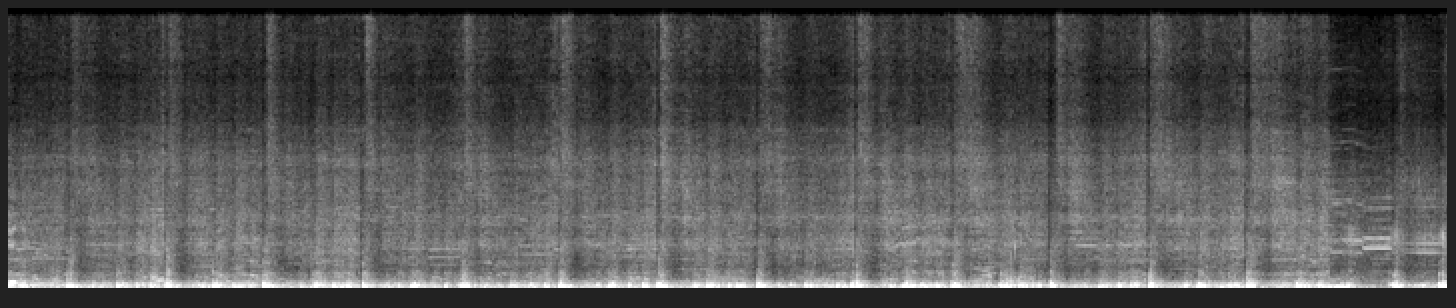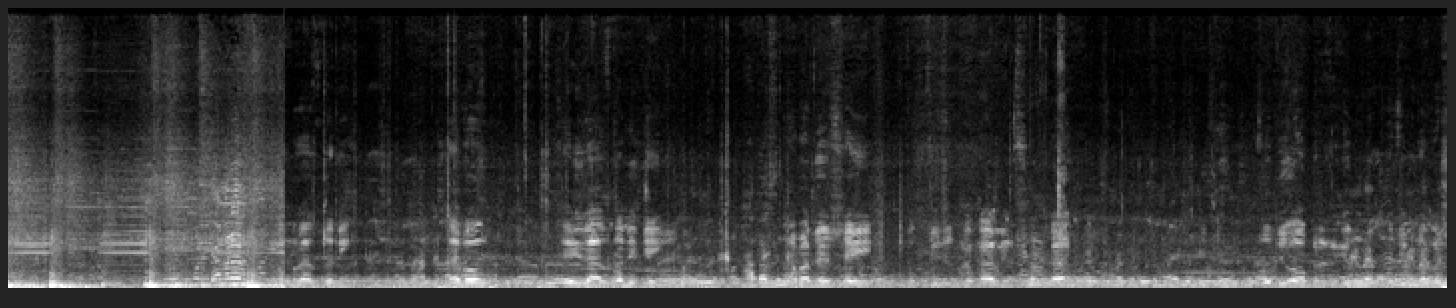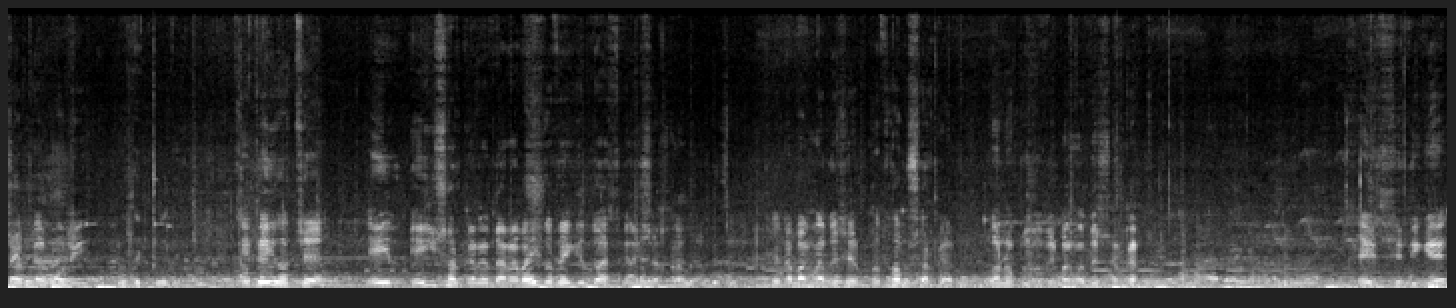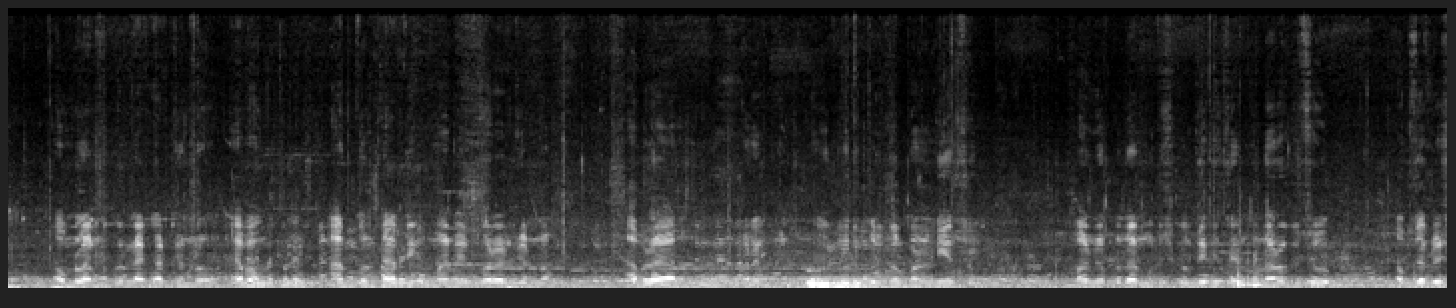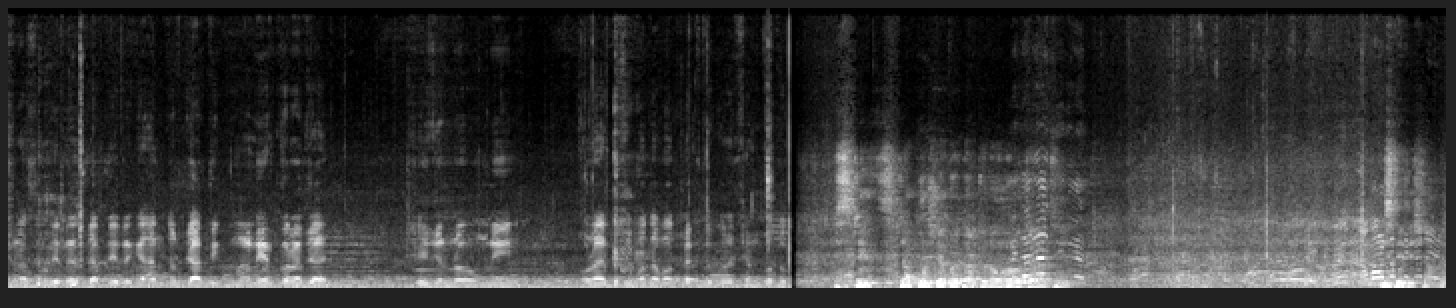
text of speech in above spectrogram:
রাজধানী এবং এই রাজধানীতেই আমাদের সেই মুক্তিযুদ্ধকালীন সরকার। যদিও আপনাদেরকে মুজিবনগর সরকার বলি এটাই হচ্ছে এই এই সরকারের ধারাবাহিকতাই কিন্তু আজকের এই সরকার। এটা বাংলাদেশের প্রথম সরকার গণপ্রজাতন্ত্রী বাংলাদেশ সরকার। এই স্মৃতিকে অম্লান করে রাখার জন্য এবং আন্তর্জাতিক মানের করার জন্য আমরা অনেক পরিকল্পনা নিয়েছি। মাননীয় প্রধানমন্ত্রী স্কুল দেখেছেন ওনারও কিছু অবজারভেশন আছে যেটা যাতে এটাকে আন্তর্জাতিক মানের করা যায়। সেই জন্য উনি ওনার কিছু মতামত ব্যক্ত করেছেন। গত স্টেজটা পরিষ্কার করে দেওয়ার জন্য অনুরোধ জানাচ্ছি। স্টেজের সামনে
